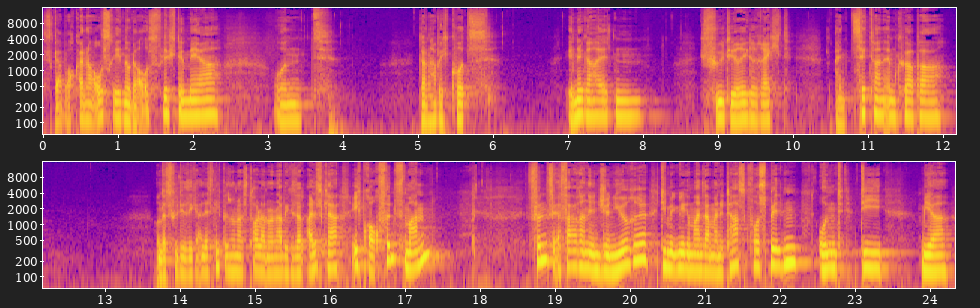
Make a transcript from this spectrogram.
Es gab auch keine Ausreden oder Ausflüchte mehr. Und dann habe ich kurz innegehalten. Ich fühlte regelrecht ein Zittern im Körper. Und das fühlte sich alles nicht besonders toll an. Und dann habe ich gesagt, alles klar, ich brauche fünf Mann fünf erfahrene Ingenieure, die mit mir gemeinsam eine Taskforce bilden und die mir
